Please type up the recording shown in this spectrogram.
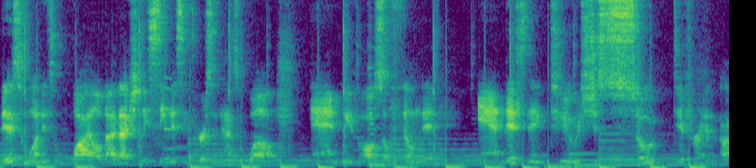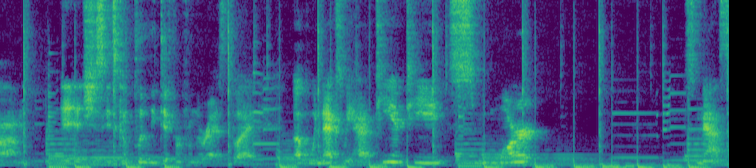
This one is wild. I've actually seen this in person as well and we've also filmed it. And this thing too is just so different. Um, it's just it's completely different from the rest. But up next we have TNT Smart Mass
